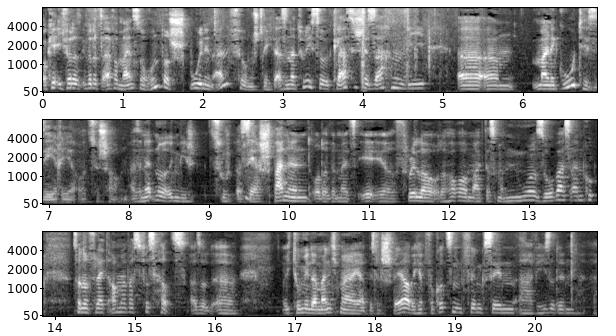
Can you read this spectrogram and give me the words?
Okay, ich würde, würde jetzt einfach meins nur runterspulen, in Anführungsstrichen. Also natürlich so klassische Sachen wie äh, ähm, mal eine gute Serie zu schauen. Also nicht nur irgendwie zu, sehr spannend oder wenn man jetzt eher, eher Thriller oder Horror mag, dass man nur sowas anguckt, sondern vielleicht auch mal was fürs Herz. Also äh, ich tue mir da manchmal ja ein bisschen schwer, aber ich habe vor kurzem einen Film gesehen, äh, wie hieß er denn? Äh,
